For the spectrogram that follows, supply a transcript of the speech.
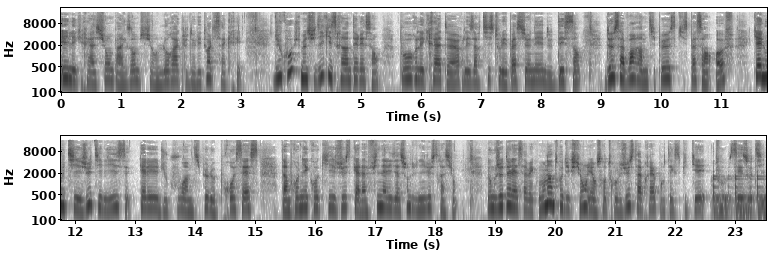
et les créations, par exemple, sur l'oracle de l'étoile sacrée. Du coup, je me suis dit qu'il serait intéressant pour les créateurs, les artistes ou les passionnés de dessin de savoir un petit peu ce qui se passe en off, quel outil j'utilise, quel est du coup un petit peu le process d'un premier croquis jusqu'à la finalisation d'une illustration. Donc, je te laisse avec mon introduction et on se retrouve juste après pour t'expliquer tout ces outils.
